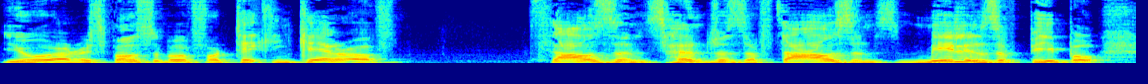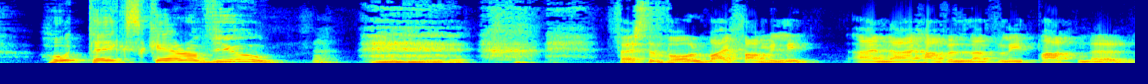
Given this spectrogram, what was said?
You are responsible for taking care of thousands, hundreds of thousands, millions of people. Who takes care of you? First of all, my family. And I have a lovely partner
